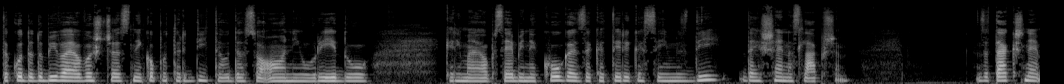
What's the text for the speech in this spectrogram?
Tako da dobivajo vse čas neko potrditev, da so oni v redu, ker imajo ob sebi nekoga, za katerega se jim zdi, da je še na slabšem. Za takšne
